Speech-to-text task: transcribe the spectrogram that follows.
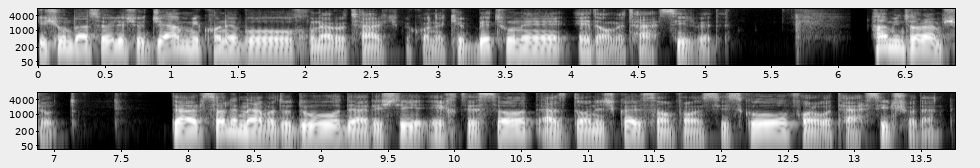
ایشون وسایلش رو جمع می‌کنه و خونه رو ترک می‌کنه که بتونه ادامه تحصیل بده. همینطور هم شد. در سال 92 در رشته اقتصاد از دانشگاه سان فرانسیسکو فارغ التحصیل شدند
